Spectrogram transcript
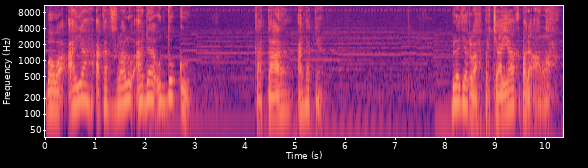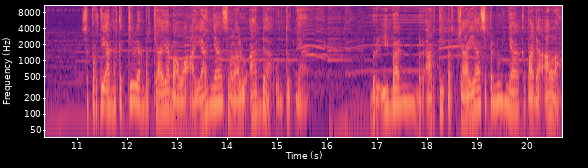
bahwa ayah akan selalu ada untukku, kata anaknya. Belajarlah percaya kepada Allah, seperti anak kecil yang percaya bahwa ayahnya selalu ada untuknya. Beriman berarti percaya sepenuhnya kepada Allah,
